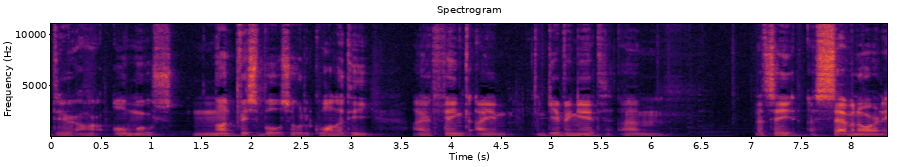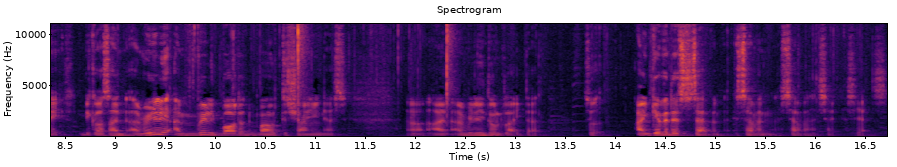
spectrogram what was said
they are almost not visible. So the quality, I think I am giving it, um, let's say a seven or an eight, because I, I really, I'm really bothered about the shininess. Uh, I, I really don't like that. So I give it a seven, seven, seven, yes,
